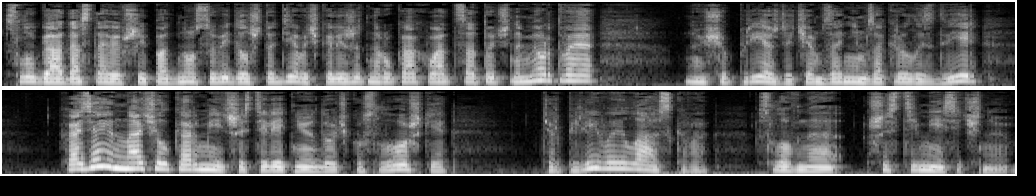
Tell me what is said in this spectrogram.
Слуга, доставивший поднос, увидел, что девочка лежит на руках у отца точно мертвая, но еще прежде, чем за ним закрылась дверь, хозяин начал кормить шестилетнюю дочку с ложки, терпеливо и ласково, словно шестимесячную.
